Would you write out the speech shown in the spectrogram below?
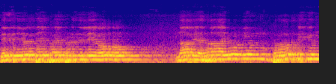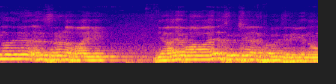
നീ ദൈവത്തെ ഭയപ്പെടുന്നില്ലയോ നാം യഥായോഗ്യം പ്രവർത്തിക്കുന്നതിന് അനുസരണമായി ന്യായമായ ശിക്ഷ അനുഭവിച്ചിരിക്കുന്നു.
